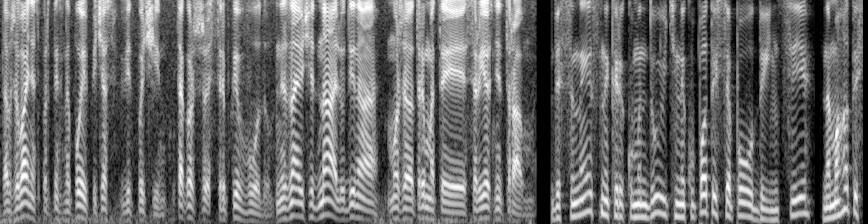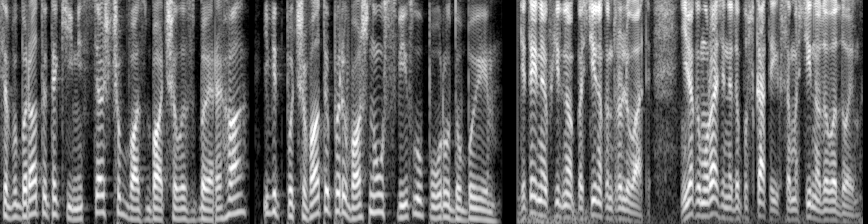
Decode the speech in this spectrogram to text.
та вживання спиртних напоїв під час відпочинку. Також стрибки в воду. Не знаючи дна, людина може отримати серйозні травми. ДСНСники рекомендують не купатися поодинці, намагатися вибирати такі місця, щоб вас бачили з берега, і відпочивати переважно у світлу пору доби. Дітей необхідно постійно контролювати. Ні в якому разі не допускати їх самостійно до водойми.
